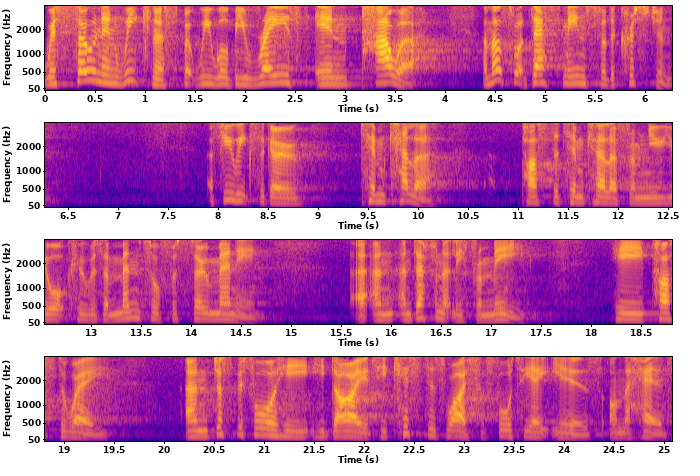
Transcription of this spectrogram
We're sown in weakness, but we will be raised in power. And that's what death means for the Christian. A few weeks ago, Tim Keller, Pastor Tim Keller from New York, who was a mentor for so many, uh, and, and definitely from me. He passed away. And just before he, he died, he kissed his wife for 48 years on the head.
